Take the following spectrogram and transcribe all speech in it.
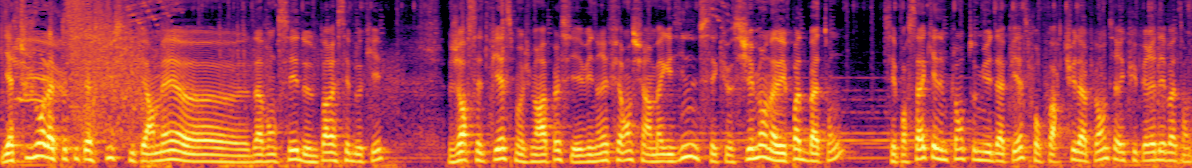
Il y a toujours la petite astuce qui permet euh, d'avancer, de ne pas rester bloqué. Genre cette pièce, moi je me rappelle, s'il y avait une référence sur un magazine, c'est que si jamais on n'avait pas de bâton, c'est pour ça qu'il y a une plante au milieu de la pièce pour pouvoir tuer la plante et récupérer des bâtons.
